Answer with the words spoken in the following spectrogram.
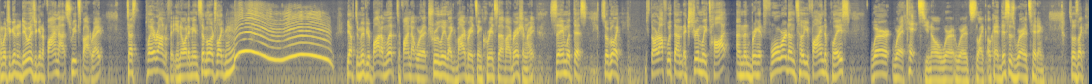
And what you're gonna do is you're gonna find that sweet spot, right? Just play around with it. You know what I mean? Similar to like. You have to move your bottom lip to find out where it truly like vibrates and creates that vibration, right? Same with this. So go like start off with them extremely taut and then bring it forward until you find a place where where it hits, you know, where where it's like, okay, this is where it's hitting. So it's like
